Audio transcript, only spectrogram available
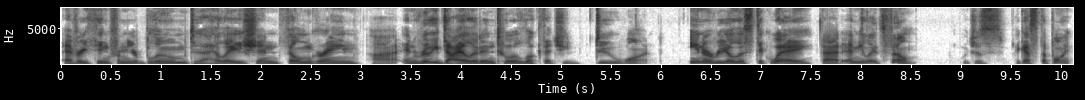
everything from your bloom to halation, film grain, uh, and really dial it into a look that you do want in a realistic way that emulates film, which is, I guess, the point.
